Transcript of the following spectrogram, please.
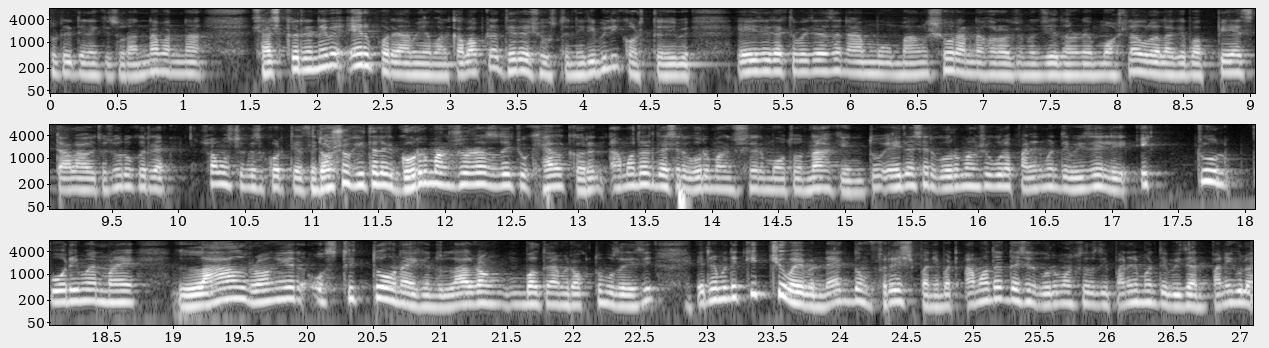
ছুটির দিনে কিছু রান্না বান্না শেষ করে নেবে। এরপরে আমি আমার কাবাবটা ধীরে সুস্থ নিরিবিলি করতে হইবে। এই যে দেখতে পাইতেছেন, আম্মু মাংস রান্না করার জন্য যে ধরনের মশলাগুলো লাগে বা পেস্ট টালা হয়তো শুরু করে সমস্ত কিছু করতে আছে। দর্শক, ইতালির গরুর মাংসটা যদি একটু খেয়াল করেন, আমাদের দেশের গরুর মাংসের মতো না, কিন্তু এই দেশের গরুর মাংসগুলো পানির মধ্যে ভিজাইলে একটু পরিমাণ মানে লাল রঙের অস্তিত্বও নাই কিন্তু। লাল রং বলতে আমি রক্ত বুঝাইছি। এটার মধ্যে কিচ্ছু পাইবেন না, একদম ফ্রেশ পানি। বাট আমাদের দেশের গরু মাংস যদি পানির মধ্যে ভিজান, পানিগুলো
